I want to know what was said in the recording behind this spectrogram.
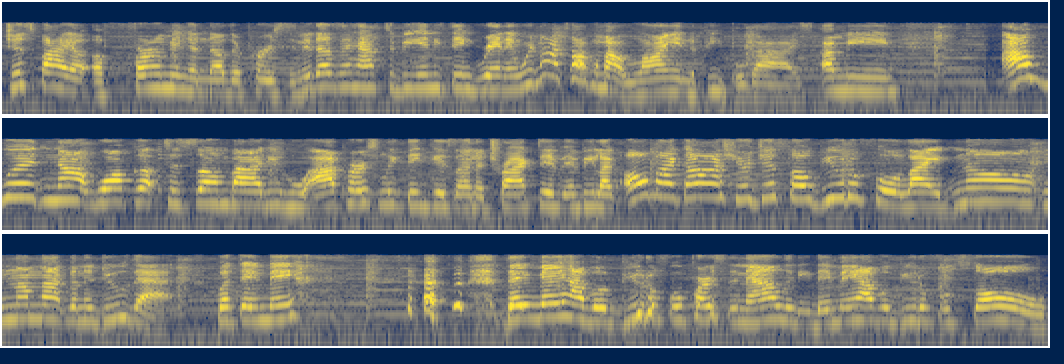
just by a, affirming another person, it doesn't have to be anything grand. And we're not talking about lying to people, guys. I mean, I would not walk up to somebody who I personally think is unattractive and be like, oh my gosh, you're just so beautiful. Like, no, I'm not going to do that. But they may. they may have a beautiful personality. They may have a beautiful soul.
